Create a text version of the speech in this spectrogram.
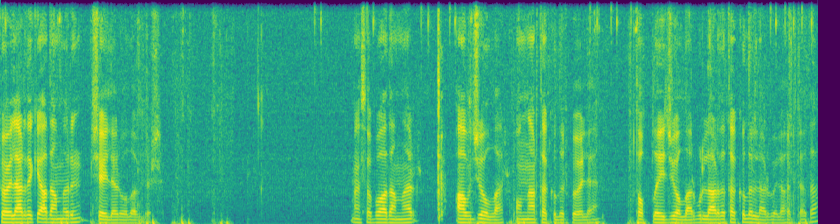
köylerdeki adamların şeyleri olabilir. Mesela bu adamlar avcı yollar. Onlar takılır böyle. Toplayıcı yollar. Buralarda takılırlar böyle haritada.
